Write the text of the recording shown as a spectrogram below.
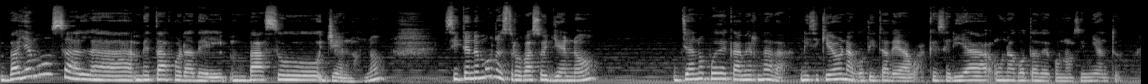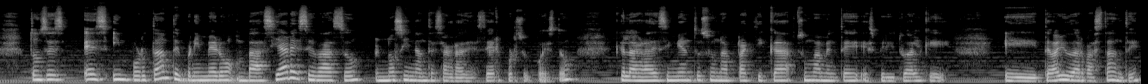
Vayamos a la metáfora del vaso lleno, ¿no? Si tenemos nuestro vaso lleno, ya no puede caber nada, ni siquiera una gotita de agua, que sería una gota de conocimiento. Entonces es importante primero vaciar ese vaso, no sin antes agradecer, por supuesto, que el agradecimiento es una práctica sumamente espiritual que eh, te va a ayudar bastante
